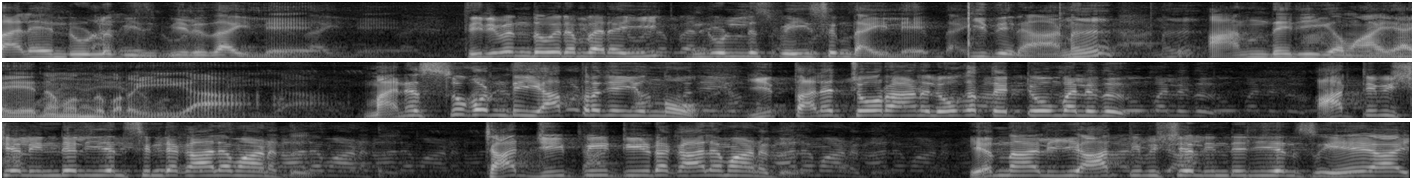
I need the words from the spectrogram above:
തലേന്റെ ഉള്ളിൽ വലുതായില്ലേ? തിരുവനന്തപുരം വരെ ഈ ഉള്ളിൽ സ്പേസ് ഉണ്ടായില്ലേ? ഇതിനാണ് ആന്തരികമായ അയനം എന്ന് പറയുക. മനസ്സുകൊണ്ട് യാത്ര ചെയ്യുന്നു. ഈ തലച്ചോറാണ് ലോകത്ത് ഏറ്റവും വലുത്. ആർട്ടിഫിഷ്യൽ ഇന്റലിജൻസിന്റെ കാലമാണിത്. ചാറ്റ് ജി പി ടിയുടെ കാലമാണിത്. എന്നാൽ ഈ ആർട്ടിഫിഷ്യൽ ഇന്റലിജൻസ് എ ഐ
